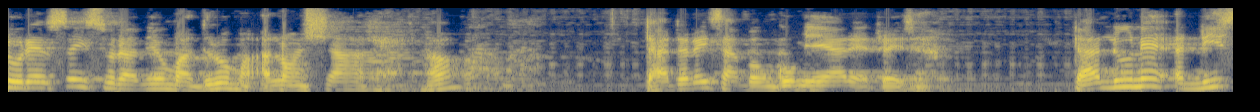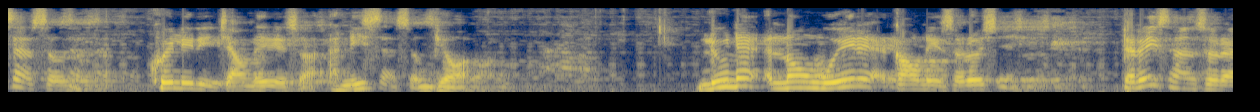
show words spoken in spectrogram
လို့တဲ့စိတ်ဆိုတာမျိုးမှသူတို့မှအလွန်ရှားတယ်နော်ဒါတရိစ္ဆာန်ပုံကိုမြင်ရတဲ့တရိစ္ဆာန်ဒါလူနဲ့အနိစ္စဆုံးခွေးလေးတွေကြောင်လေးတွေဆိုတာအနိစ္စဆုံးပြောအောင်လူနဲ့အလွန်ဝေးတဲ့အကောင်တွေဆိုလို့ရှိရင်တရိษံဆိုတာ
